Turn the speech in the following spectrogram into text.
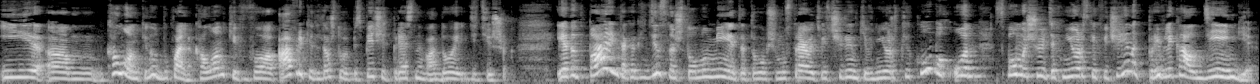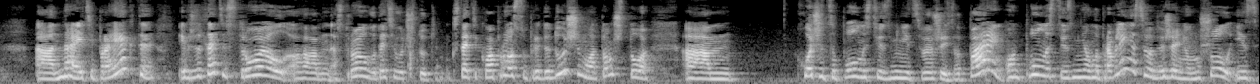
и эм, колонки, ну буквально колонки в Африке для того, чтобы обеспечить пресной водой детишек. И этот парень, так как единственное, что он умеет, это, в общем, устраивать вечеринки в нью-йоркских клубах, он с помощью этих нью-йоркских вечеринок привлекал деньги а, на эти проекты и в результате строил, а, строил вот эти вот штуки. Кстати, к вопросу предыдущему о том, что а, хочется полностью изменить свою жизнь. Вот парень, он полностью изменил направление своего движения, он ушел из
